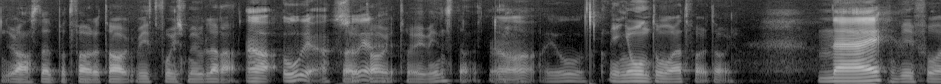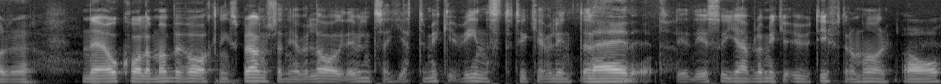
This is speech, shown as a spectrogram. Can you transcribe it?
du är anställd på ett företag. Vi får ju smulorna. Ja, oh ja, så är det. Företaget har ju vinsten. Ja, jo. Inget ont om vårt företag. Nej, Vi får... eh, nej, och kollar man bevakningsbranschen överlag, det är väl inte så jättemycket vinst, tycker jag väl inte. Nej, det är inte. Det, det är så jävla mycket utgifter de har. Ja,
